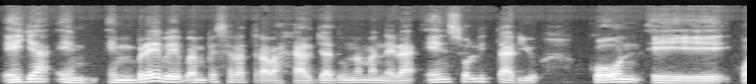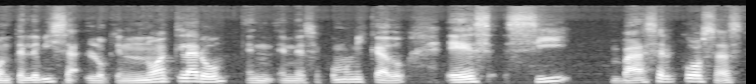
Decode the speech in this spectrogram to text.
ella en, en breve va a empezar a trabajar ya de una manera en solitario con, eh, con, Televisa. Lo que no aclaró en, en, ese comunicado es si va a hacer cosas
